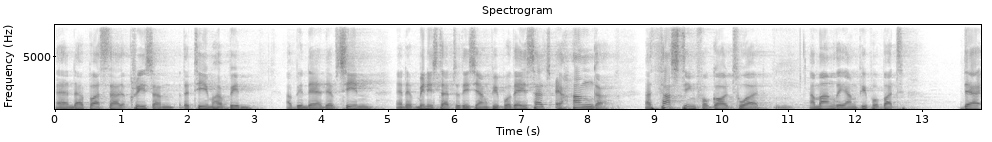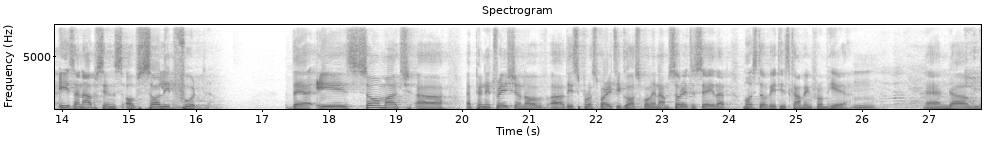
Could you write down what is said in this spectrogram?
And uh, Pastor Chris and the team have been, have been there. They've seen and they've ministered to these young people. There is such a hunger, a thirsting for God's word. among the young people, but there is an absence of solid food. There is so much uh, a penetration of uh, this prosperity gospel, and I'm sorry to say that most of it is coming from here. And, um,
